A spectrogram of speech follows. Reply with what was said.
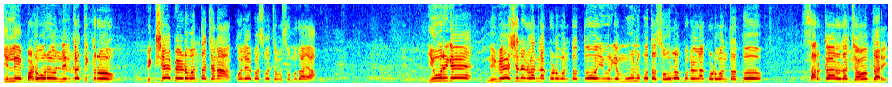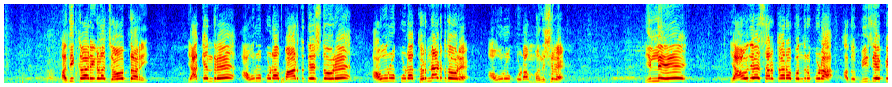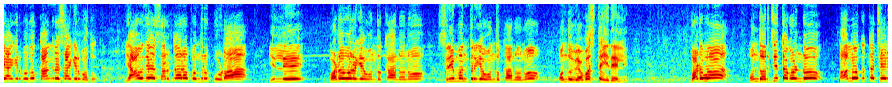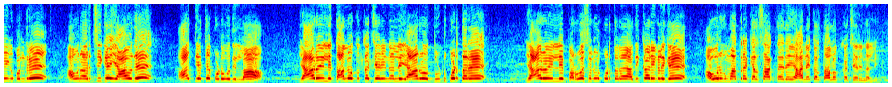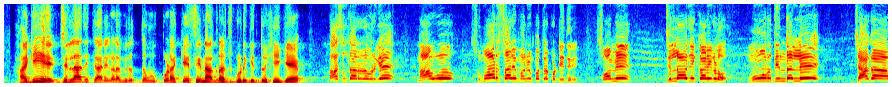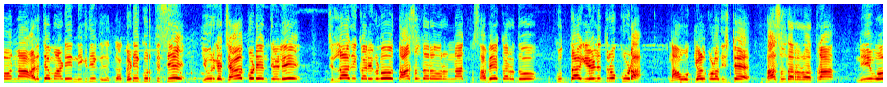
ಇಲ್ಲಿ ಬಡವರು, ನಿರ್ಗತಿಕರು ಭಿಕ್ಷೆ ಬೇಡುವಂಥ ಜನ, ಕೋಲೆ ಬಸವ ಸಮುದಾಯ, ಇವರಿಗೆ ನಿವೇಶನಗಳನ್ನು ಕೊಡುವಂಥದ್ದು, ಇವರಿಗೆ ಮೂಲಭೂತ ಸೌಲಭ್ಯಗಳನ್ನ ಕೊಡುವಂಥದ್ದು ಸರ್ಕಾರದ ಜವಾಬ್ದಾರಿ, ಅಧಿಕಾರಿಗಳ ಜವಾಬ್ದಾರಿ. ಯಾಕೆಂದರೆ ಅವರು ಕೂಡ ಭಾರತ ದೇಶದವರೇ, ಅವರು ಕೂಡ ಕರ್ನಾಟಕದವರೇ, ಅವರು ಕೂಡ ಮನುಷ್ಯರೇ. ಇಲ್ಲಿ ಯಾವುದೇ ಸರ್ಕಾರ ಬಂದರೂ ಕೂಡ, ಅದು ಬಿ ಜೆ ಪಿ ಆಗಿರ್ಬೋದು, ಕಾಂಗ್ರೆಸ್ ಆಗಿರ್ಬೋದು, ಯಾವುದೇ ಸರ್ಕಾರ ಬಂದರೂ ಕೂಡ ಇಲ್ಲಿ ಬಡವರಿಗೆ ಒಂದು ಕಾನೂನು, ಶ್ರೀಮಂತರಿಗೆ ಒಂದು ಕಾನೂನು, ಒಂದು ವ್ಯವಸ್ಥೆ ಇದೆ ಇಲ್ಲಿ. ಬಡವ ಒಂದು ಅರ್ಜಿ ತಗೊಂಡು ತಾಲೂಕು ಕಚೇರಿಗೆ ಬಂದರೆ ಅವನ ಅರ್ಜಿಗೆ ಯಾವುದೇ ಆದ್ಯತೆ ಕೊಡುವುದಿಲ್ಲ. ಯಾರು ಇಲ್ಲಿ ತಾಲೂಕು ಕಚೇರಿನಲ್ಲಿ ಯಾರು ದುಡ್ಡು ಕೊಡ್ತಾರೆ ಯಾರು ಇಲ್ಲಿ ಭರವಸೆಗಳು ಕೊಡ್ತಾರೆ ಅಧಿಕಾರಿಗಳಿಗೆ ಅವ್ರಿಗೂ ಮಾತ್ರ ಕೆಲಸ ಆಗ್ತಾ ಇದೆ ಈ ಆನೇಕಲ್ ತಾಲೂಕು ಕಚೇರಿನಲ್ಲಿ. ಹಾಗೆಯೇ ಜಿಲ್ಲಾಧಿಕಾರಿಗಳ ವಿರುದ್ಧವೂ ಕೂಡ ಕೆ ಸಿ ನಾಗರಾಜ್ ಗುಡುಗಿದ್ದು ಹೀಗೆ. ತಹಸೀಲ್ದಾರರವರಿಗೆ ನಾವು ಸುಮಾರು ಸಾರಿ ಮನವಿ ಪತ್ರ ಕೊಟ್ಟಿದ್ದೀರಿ. ಸ್ವಾಮಿ ಜಿಲ್ಲಾಧಿಕಾರಿಗಳು ಮೂರು ದಿನದಲ್ಲಿ ಜಾಗವನ್ನು ಅಳತೆ ಮಾಡಿ ನಿಗದಿ ಗಡಿ ಗುರುತಿಸಿ ಇವರಿಗೆ ಜಾಗ ಕೊಡಿ ಅಂತೇಳಿ ಜಿಲ್ಲಾಧಿಕಾರಿಗಳು ತಹಸೀಲ್ದಾರ್ ಅವರನ್ನು ಸಭೆ ಕರೆದು ಖುದ್ದಾಗಿ ಹೇಳಿದ್ರು ಕೂಡ ನಾವು ಕೇಳ್ಕೊಳ್ಳೋದಿಷ್ಟೇ ತಹಸೀಲ್ದಾರ್ ಅವ್ರ ಹತ್ರ. ನೀವು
